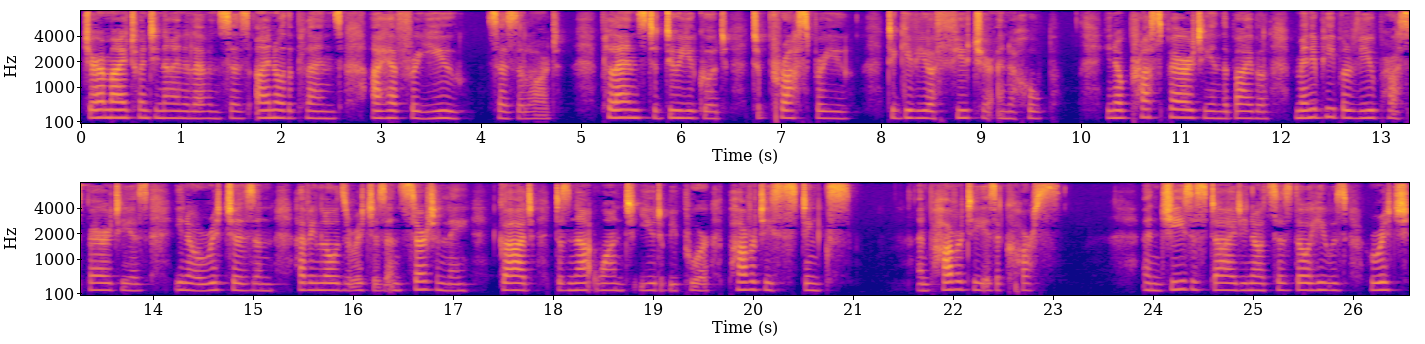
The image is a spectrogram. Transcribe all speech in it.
Jeremiah twenty nine eleven says, "I know the plans I have for you," says the Lord, plans to do you good, to prosper you, to give you a future and a hope. You know, prosperity in the Bible, many people view prosperity as, you know, riches and having loads of riches. And certainly, God does not want you to be poor. Poverty stinks, and poverty is a curse. And Jesus died, you know, it says, though he was rich,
